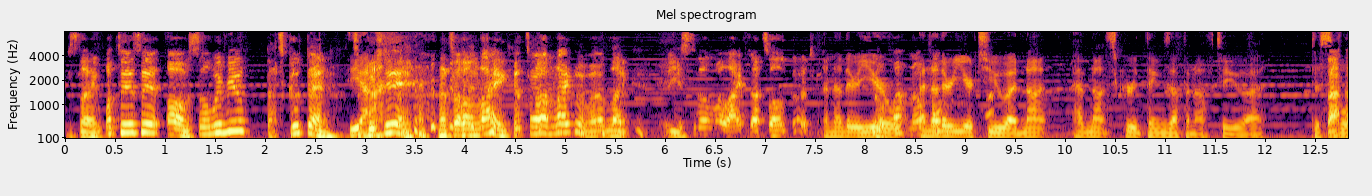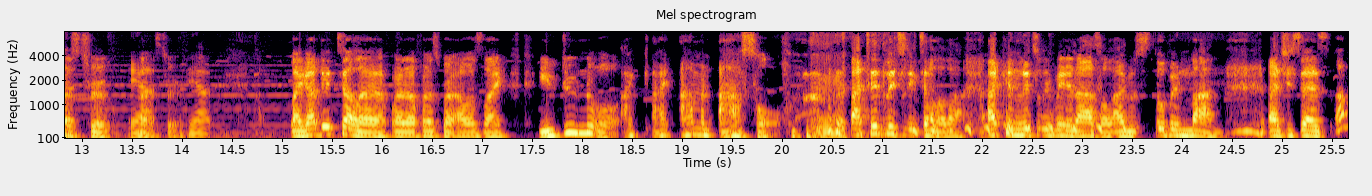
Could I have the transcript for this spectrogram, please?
it's like, what day is it? Oh, I'm still with you. That's good then. It's yeah. a good day. That's what I'm like. That's what I'm like with her. I'm like, you're still in my life. That's all good. Another year, no, no another year to uh, not have not screwed things up enough to uh, to split. That's true. Yeah, that's true. Yeah. Like I did tell her when I first met, I was like, "You do know I I am an asshole." I did literally tell her that I can literally be an asshole. I'm a stubborn man, and she says, "I'm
